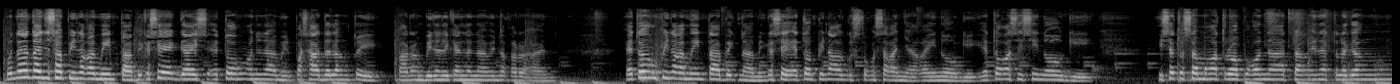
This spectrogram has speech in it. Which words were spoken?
Punta na tayo sa pinaka main topic. Kasi guys, itong ano namin, pasada lang to eh. Parang binalikan lang namin nakaraan. Ito ang pinaka main topic namin. Kasi ito ang pinaka gusto ko sa kanya, kay Nogi. Ito kasi si Nogi, isa to sa mga tropa ko na tangin na talagang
